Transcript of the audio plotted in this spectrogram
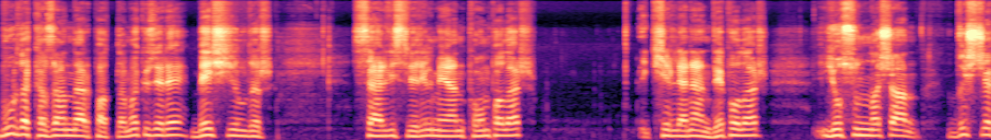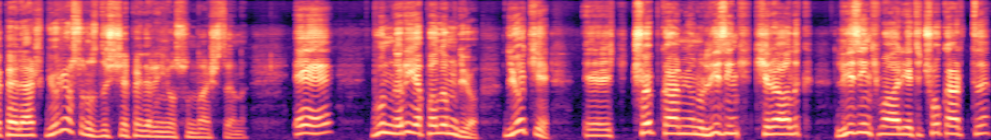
Burada kazanlar patlamak üzere 5 yıldır servis verilmeyen pompalar, kirlenen depolar, yosunlaşan dış cepheler. Görüyorsunuz dış cephelerin yosunlaştığını. E bunları yapalım diyor. Diyor ki e, çöp kamyonu leasing kiralık leasing maliyeti çok arttı.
